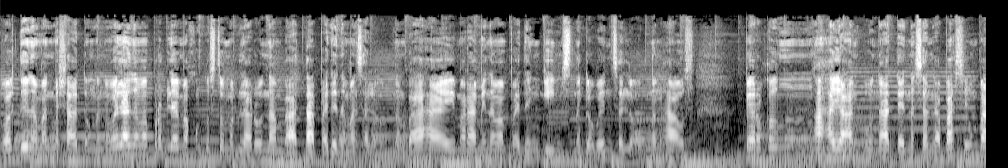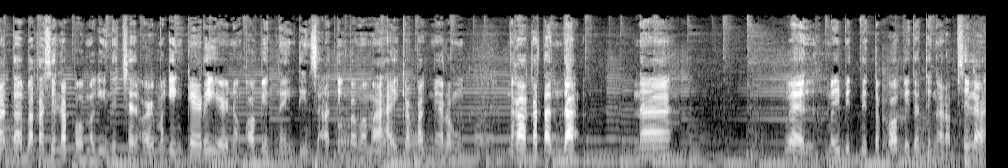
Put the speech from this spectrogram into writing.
Huwag din naman masyadong ano. Wala naman problema kung gusto maglaro ng bata. Pwede naman sa loob ng bahay. Marami naman pwedeng games na gawin sa loob ng house pero kung hahayaan po natin na sa labas yung bata, baka sila po maging or maging carrier ng COVID-19 sa ating pamamahay kapag merong nakakatanda na well, may bit-bit na COVID at tinarap sila.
